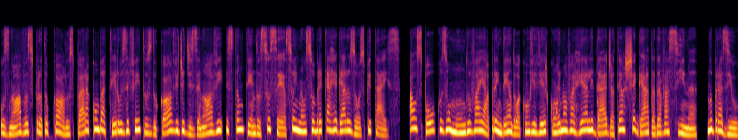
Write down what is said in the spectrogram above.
Os novos protocolos para combater os efeitos do Covid-19 estão tendo sucesso em não sobrecarregar os hospitais. Aos poucos o mundo vai aprendendo a conviver com a nova realidade até a chegada da vacina. No Brasil,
